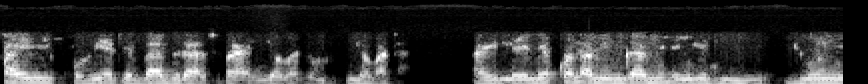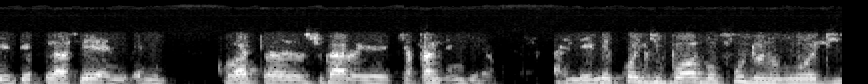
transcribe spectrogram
Fay ko wiyete baabiraaɓe sukaaɓe njoɓa ɗum njoɓata. Hay ley l'école amin ngaa miɗen jogii jooni déplacé en ɓen ko watta sukaaɓe capanɗe njeego hay ley l'école ji boobo fuu dono woodi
